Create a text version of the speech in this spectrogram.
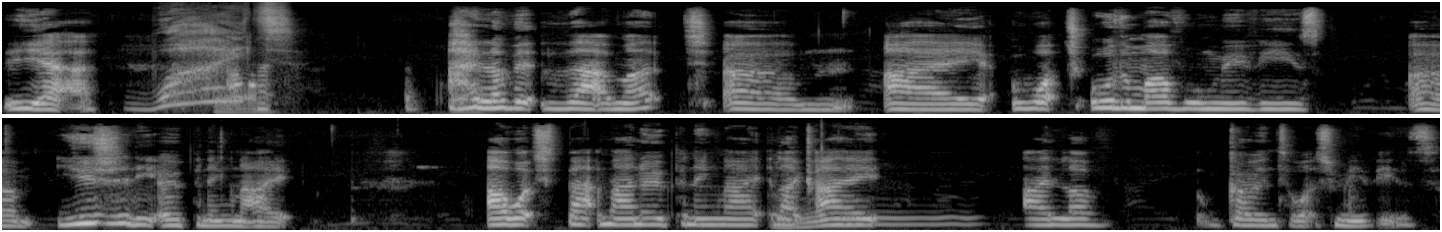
Yeah. What? I love it that much. Um, I watch all the Marvel movies, um, usually opening night. I watched Batman opening night. Like Ooh. I, I love going to watch movies.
